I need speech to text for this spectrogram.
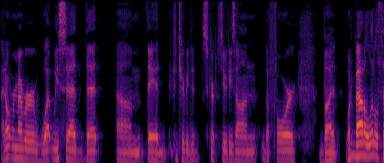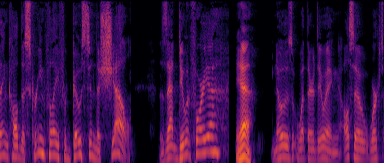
I don't remember what we said that um, they had contributed script duties on before, but what about a little thing called the screenplay for Ghost in the Shell? Does that do it for you? Yeah. knows what they're doing. Also worked.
